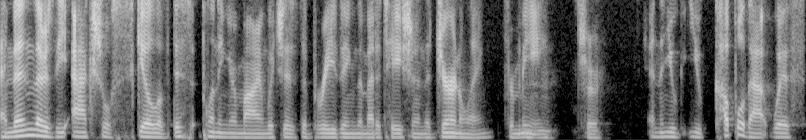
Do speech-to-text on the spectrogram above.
And then there's the actual skill of disciplining your mind, which is the breathing, the meditation, and the journaling for me. Mm-hmm. Sure. And then you you couple that with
